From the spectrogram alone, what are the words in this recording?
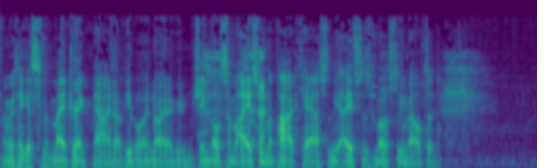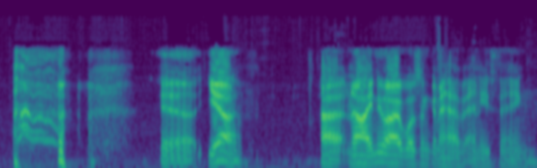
I'm to take a sip of my drink now. I know people know I'm going to jingle some ice on the podcast, so the ice is mostly melted. Yeah, yeah. Uh, no, I knew I wasn't going to have anything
